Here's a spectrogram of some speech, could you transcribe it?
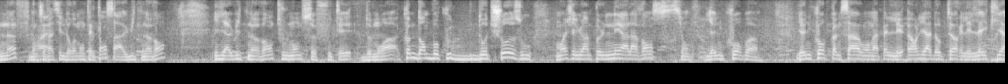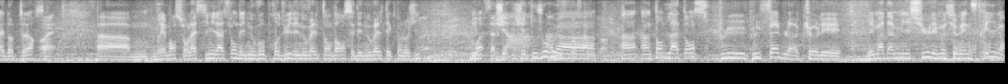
9, donc c'est facile de remonter le temps, ça a 8-9 ans. Il y a 8-9 ans, tout le monde se foutait de moi, comme dans beaucoup d'autres choses où moi j'ai eu un peu le nez à l'avance. Si on- il y a une courbe, il y a une courbe comme ça où on appelle les early adopters et les lately adopters. Ouais. Euh, vraiment sur l'assimilation des nouveaux produits, des nouvelles tendances et des nouvelles technologies. Moi, j'ai toujours eu un, indispensable, un- un temps de latence plus, plus faible que les, les Madame Michu, les Monsieur Mainstream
